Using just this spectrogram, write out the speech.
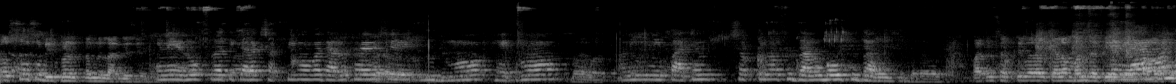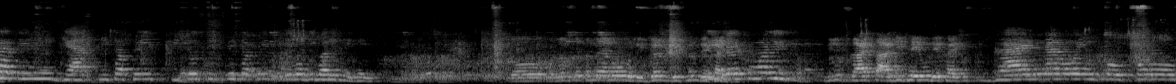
તો શું શું ડિફરન્સ તમને લાગ્યું છે? એને રોગ પ્રતિકારક શક્તિમાં વધારો થયો છે દૂધમાં ફેટમાં અને એની પાચન શક્તિમાં સુધારો બહુ સુધારો છે. પાચન શક્તિ બરાબર પહેલા મંદ હતી પહેલા power- હતી ગેસની તકલીફ પિત્તોસિસની તકલીફ એ બધી બંધ થઈ ગઈ. તો મતલબ કે તમને એનું રિઝલ્ટ ડિફરન્ટ દેખાય છે. રિઝલ્ટ મળ્યું છે. બીજું ગાય તાજી થઈ એવું દેખાય છે? ગાયના તો ઉપર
